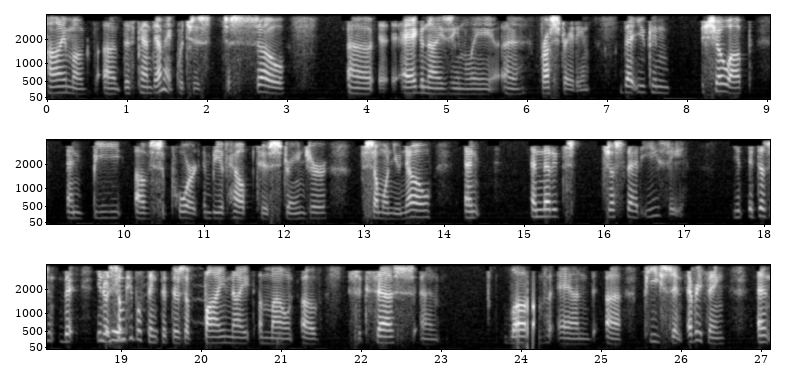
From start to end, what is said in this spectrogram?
time of uh, this pandemic, which is just so uh, agonizingly uh, frustrating, that you can show up and be of support and be of help to a stranger, someone you know, and and that it's just that easy. It, it doesn't. That you know, some people think that there's a finite amount of success and love and uh, peace and everything, and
